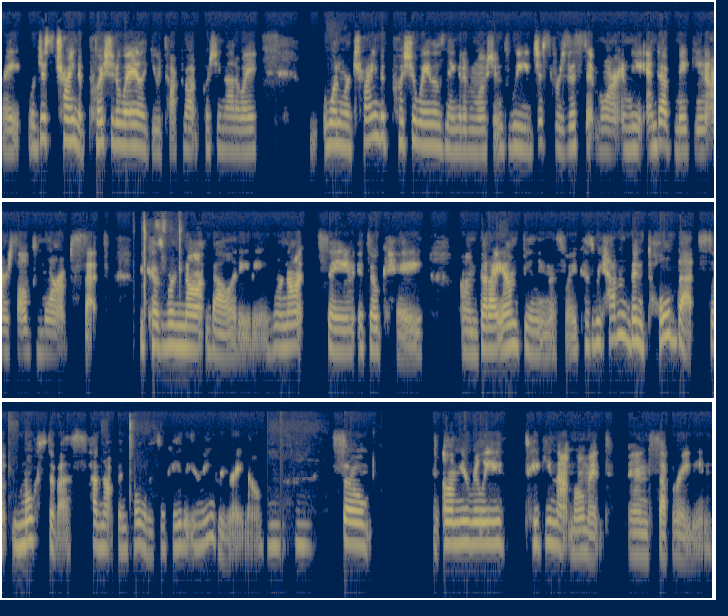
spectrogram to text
right? We're just trying to push it away, like you talked about pushing that away. When we're trying to push away those negative emotions, we just resist it more and we end up making ourselves more upset because we're not validating. We're not saying it's okay um, that I am feeling this way because we haven't been told that. So most of us have not been told it's okay that you're angry right now. Mm-hmm. So um, you're really taking that moment and separating.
